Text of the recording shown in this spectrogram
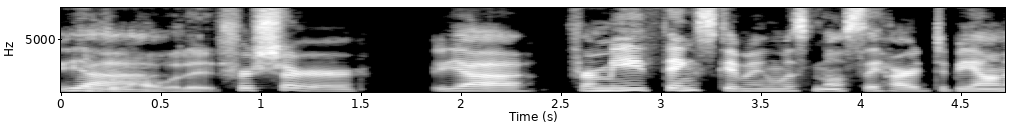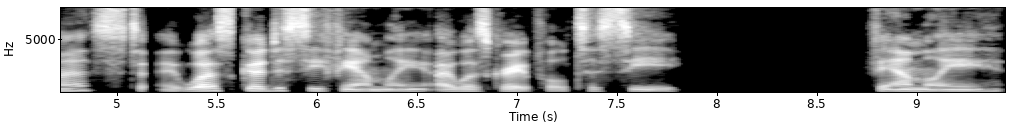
over the Yeah. holidays. For sure. Yeah. For me, Thanksgiving was mostly hard, to be honest. It was good to see family. I was grateful to see family.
